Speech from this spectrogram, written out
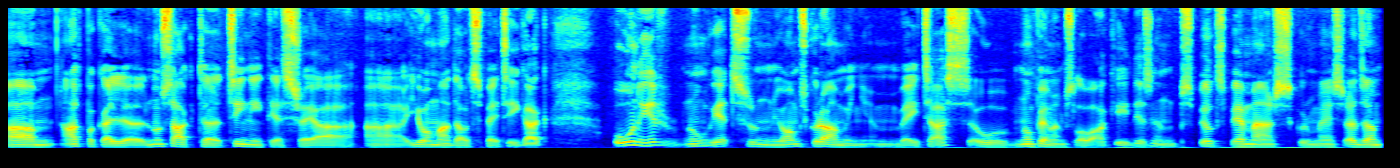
Um, atpakaļ nu, sākt eh, cīnīties šajā uh, jomā daudz spēcīgāk. Uh, Un ir nu, vietas un jomas, kurām viņiem veicās. Nu, piemēram, Slovākija ir diezgan spilgts piemērs, kur mēs redzam,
